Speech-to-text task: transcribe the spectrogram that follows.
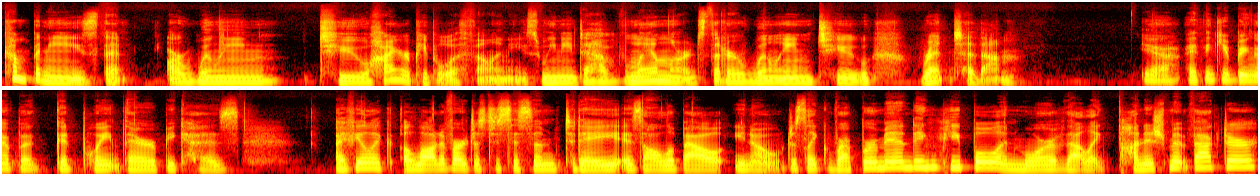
companies that are willing to hire people with felonies. We need to have landlords that are willing to rent to them. Yeah, I think you bring up a good point there because I feel like a lot of our justice system today is all about, you know, just like reprimanding people and more of that like punishment factor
